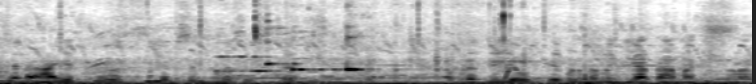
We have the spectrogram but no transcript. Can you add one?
છે ને આ એક સિલેક્શન પ્રોસેસ છે. આપણે ગયા વખતે પણ તમે ગયા હતા આમાંથી ઘણા.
